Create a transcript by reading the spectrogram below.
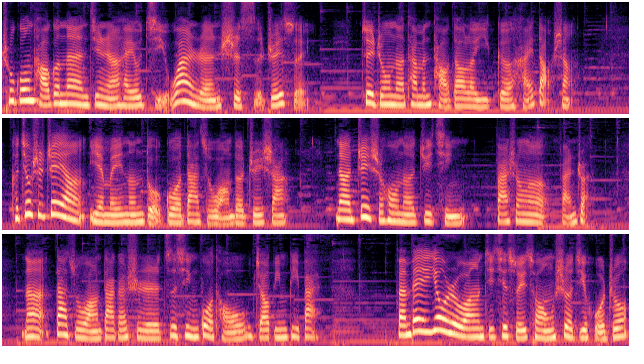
出宫逃个难，竟然还有几万人誓死追随。最终呢，他们逃到了一个海岛上，可就是这样也没能躲过大祖王的追杀。那这时候呢，剧情发生了反转。那大族王大概是自信过头，骄兵必败，反被右日王及其随从设计活捉。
